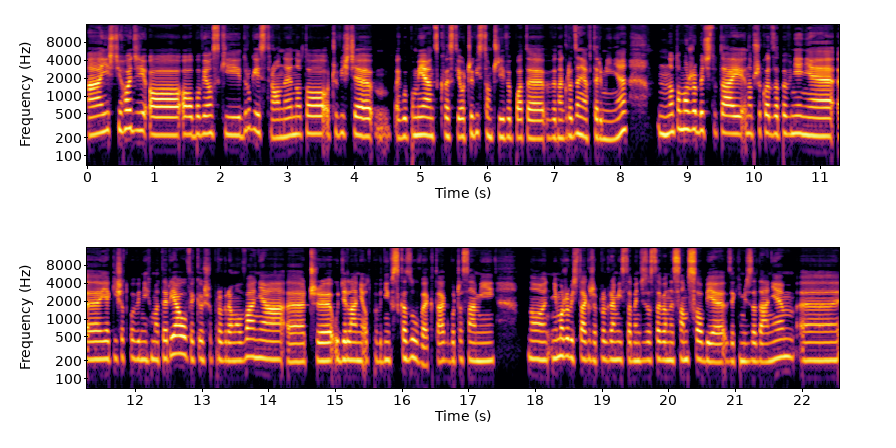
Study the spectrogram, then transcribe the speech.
a jeśli chodzi o, o, obowiązki drugiej strony, no to oczywiście, mm, jakby pomijając kwestię oczywistą, czyli wypłatę wynagrodzenia w terminie, no to może być tutaj na przykład zapewnienie e, jakichś odpowiednich materiałów, jakiegoś oprogramowania, e, czy udzielanie odpowiednich wskazówek, tak? Bo czasami no, nie może być tak, że programista będzie zostawiony sam sobie z jakimś zadaniem e,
